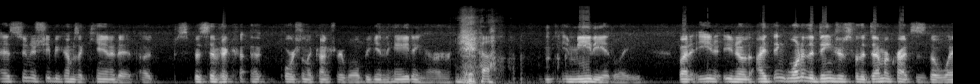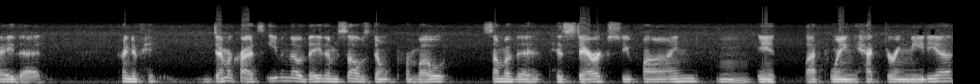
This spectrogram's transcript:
As soon as she becomes a candidate, a specific uh, portion of the country will begin hating her. Yeah. Immediately. But, you know, I think one of the dangers for the Democrats is the way that kind of Democrats, even though they themselves don't promote some of the hysterics you find mm. in left wing hectoring media,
